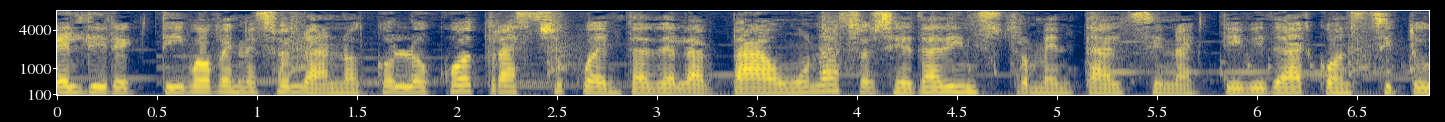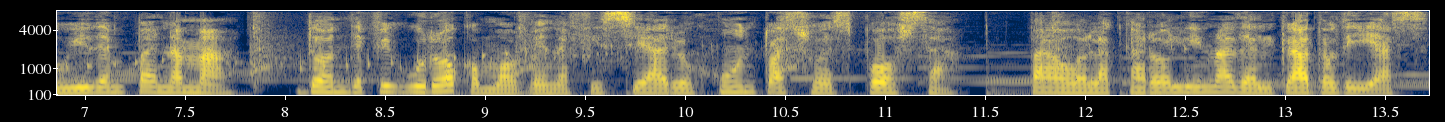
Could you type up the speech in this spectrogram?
el directivo venezolano colocó tras su cuenta de la PA una sociedad instrumental sin actividad constituida en Panamá, donde figuró como beneficiario junto a su esposa, Paola Carolina Delgado Díaz.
